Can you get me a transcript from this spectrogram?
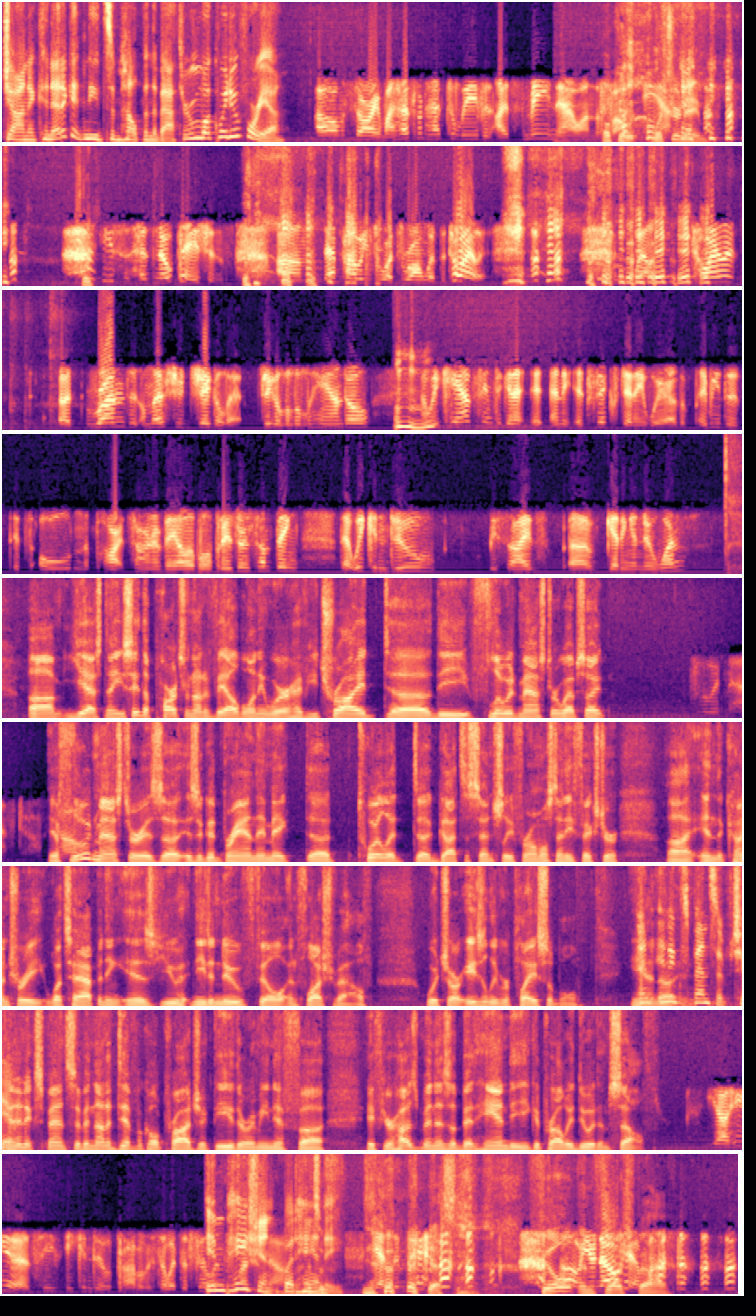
John in Connecticut needs some help in the bathroom. What can we do for you? Oh, I'm sorry. My husband had to leave, and it's me now on the Okay, phone. what's your name? he has no patience. Um, that probably is what's wrong with the toilet. well, the toilet uh, runs unless you jiggle it, jiggle the little handle, Mhm. and we can't seem to get it, any, it fixed anywhere. The, maybe the, it's old and the parts aren't available. But is there something that we can do besides uh, getting a new one? Um, yes. Now you say the parts are not available anywhere. Have you tried uh, the Fluidmaster website? Fluidmaster. Yeah, Fluidmaster is a, is a good brand. They make uh, toilet uh, guts essentially for almost any fixture uh, in the country. What's happening is you need a new fill and flush valve, which are easily replaceable. And, uh, inexpensive, too. and inexpensive, and not a difficult project either. I mean, if uh, if your husband is a bit handy, he could probably do it himself. Yeah, he is. He, he can do it probably. So it's a fill and flush Impatient valve. but handy. Yes, impatient. yes. Fill Oh, and flush him. valve.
